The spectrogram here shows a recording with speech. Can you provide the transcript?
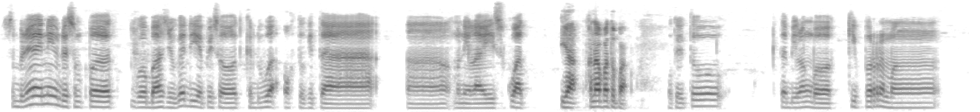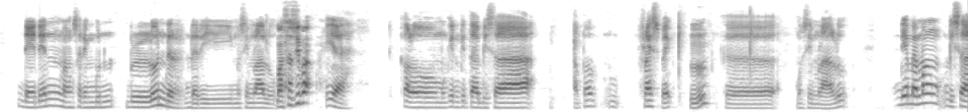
sebenarnya ini udah sempet gua bahas juga di episode kedua waktu kita eh, menilai squad Ya, kenapa tuh Pak? waktu itu kita bilang bahwa kiper emang Deden emang sering blunder dari musim lalu Masa sih Pak? iya kalau mungkin kita bisa apa flashback Hmm? ke musim lalu dia memang bisa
